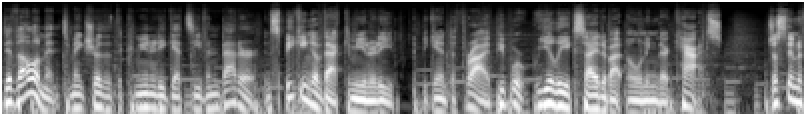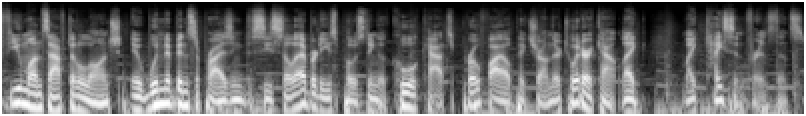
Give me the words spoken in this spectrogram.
development to make sure that the community gets even better. And speaking of that community, it began to thrive. People were really excited about owning their cats. Just in a few months after the launch, it wouldn't have been surprising to see celebrities posting a cool cat's profile picture on their Twitter account, like Mike Tyson, for instance.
